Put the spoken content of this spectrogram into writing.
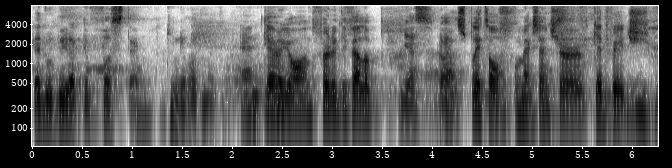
That would be like the first step in the roadmap. And Carry on, further develop, Yes, uh, split off from Accenture, get rich.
